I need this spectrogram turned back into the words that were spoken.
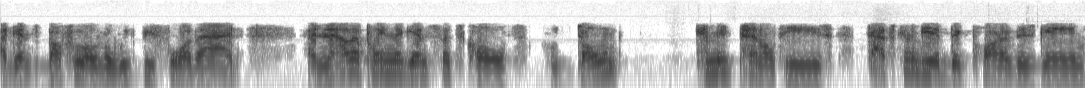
against Buffalo the week before that. And now they're playing against the Colts, who don't commit penalties. That's going to be a big part of this game.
